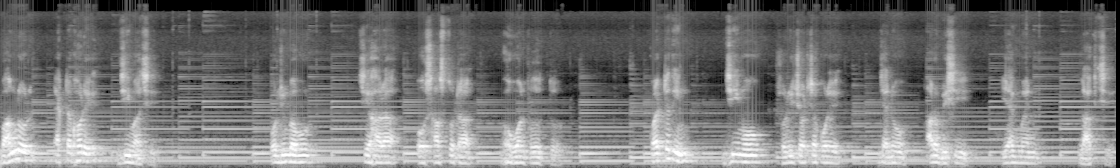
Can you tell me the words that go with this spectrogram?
বাংলোর একটা ঘরে জিম আছে। অর্জুনবাবুর চেহারা ও স্বাস্থ্যটা ভগবান প্রদত্ত। কয়েকটা দিন জিম ও শরীরচর্চা করে যেন আরও বেশি ইয়াংম্যান লাগছে।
